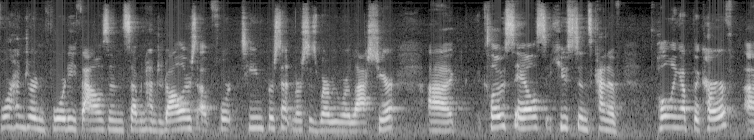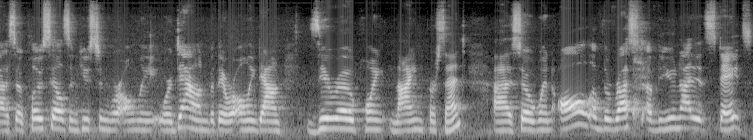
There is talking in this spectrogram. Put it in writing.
$440,700, up 14% versus where we were last year. Uh, closed sales, Houston's kind of pulling up the curve. Uh, so closed sales in Houston were only were down, but they were only down 0.9%. Uh, so when all of the rest of the United States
